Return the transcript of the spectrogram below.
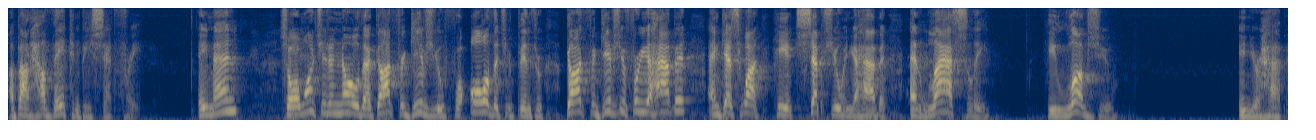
about how they can be set free. Amen? So I want you to know that God forgives you for all that you've been through. God forgives you for your habit, and guess what? He accepts you in your habit. And lastly, He loves you in your habit.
